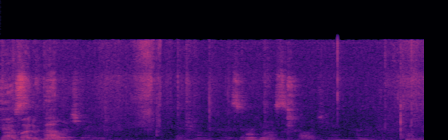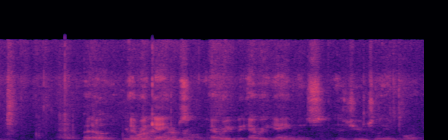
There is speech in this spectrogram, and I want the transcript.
Yeah, it might have been. college game at home. Was it Or what? lost the college game? I don't know. But uh, every wanna game's, remember. every, every game is, is hugely important.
